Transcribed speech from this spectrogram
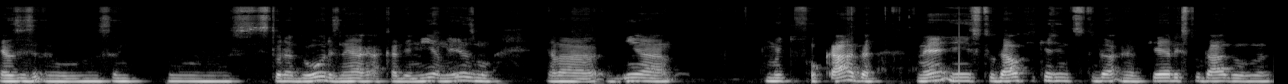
é os, os, os historiadores, né? A academia mesmo, ela vinha muito focada, né? Em estudar o que, que a gente estuda, o que era estudado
